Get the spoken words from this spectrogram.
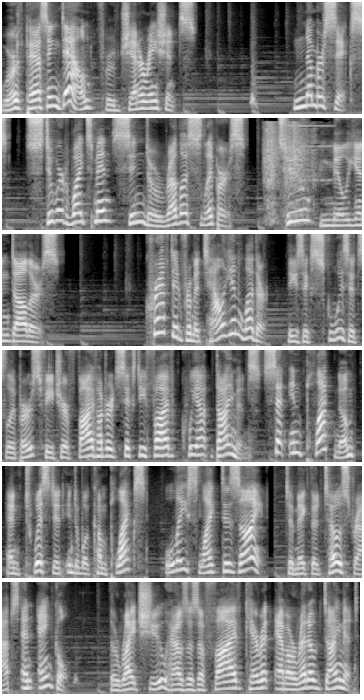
worth passing down through generations. Number 6. Stuart Weitzman Cinderella Slippers. $2 million. Crafted from Italian leather, these exquisite slippers feature 565 Kwiat diamonds set in platinum and twisted into a complex, lace-like design to make the toe straps and ankle. The right shoe houses a 5-carat amaretto diamond,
